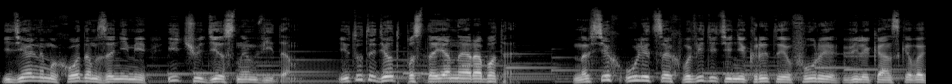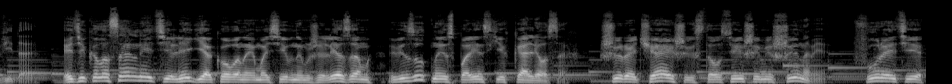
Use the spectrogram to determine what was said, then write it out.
идеальным уходом за ними и чудесным видом. И тут идет постоянная работа. На всех улицах вы видите некрытые фуры великанского вида. Эти колоссальные телеги, окованные массивным железом, везут на исполинских колесах, широчайших с толстейшими шинами. Фуры эти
